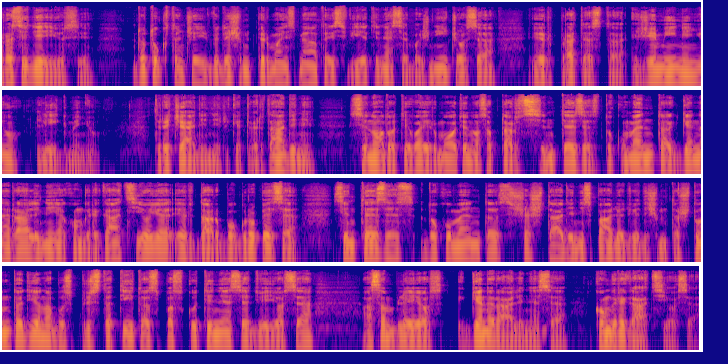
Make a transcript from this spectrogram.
prasidėjusi 2021 metais vietinėse bažnyčiose ir pratesta žemyninių lygmenių. Trečiadienį ir ketvirtadienį Sinodo tėvai ir motinos aptars sintezės dokumentą generalinėje kongregacijoje ir darbo grupėse. Sintezės dokumentas šeštadienį spalio 28 dieną bus pristatytas paskutinėse dviejose asamblėjos generalinėse kongregacijose.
